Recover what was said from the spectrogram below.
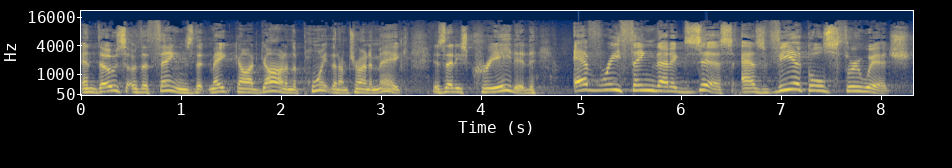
And those are the things that make God God. And the point that I'm trying to make is that He's created everything that exists as vehicles through which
